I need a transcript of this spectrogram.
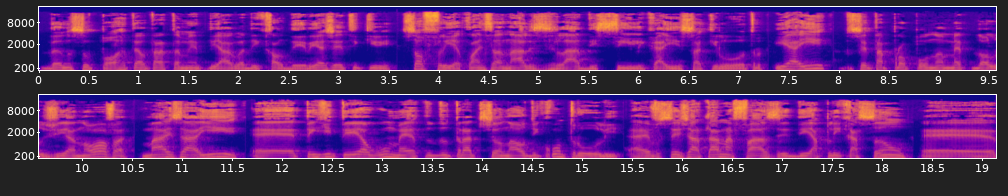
dando suporte ao tratamento de água de caldeira. E a gente que sofria com as análises lá de sílica, isso, aquilo, outro. E aí você está propondo uma metodologia nova, mas aí é, tem que ter algum método tradicional de controle. É, você já está na fase de aplicação é,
